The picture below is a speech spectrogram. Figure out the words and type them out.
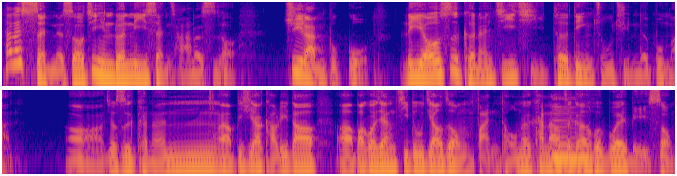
他在审的时候进行伦理审查的时候，居然不过，理由是可能激起特定族群的不满。啊、就是可能啊、必须要考虑到啊、包括像基督教这种反同的，看到这个嗯会不会北宋？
